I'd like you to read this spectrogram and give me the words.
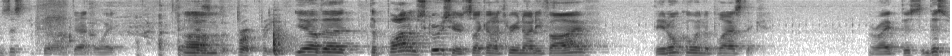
Is this, don't that in the way. Um, this is appropriate. You know, the, the bottom screws here, it's like on a 395, they don't go into plastic. All right, this, this,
